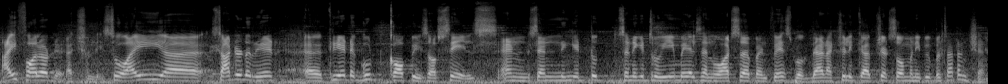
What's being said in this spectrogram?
I followed it actually. So I uh, started to uh, create a good copies of sales and sending it to sending it through emails and WhatsApp and Facebook. That actually captured so many people's attention.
